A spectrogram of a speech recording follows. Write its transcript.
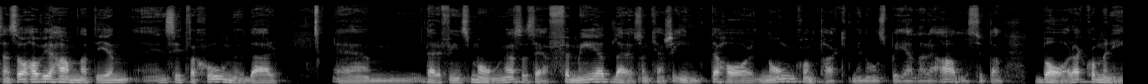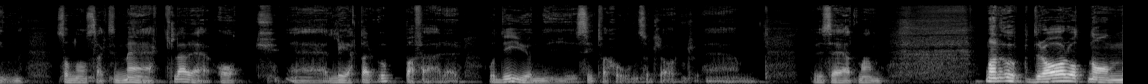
Sen så har vi hamnat i en, en situation nu där eh, där det finns många så att säga, förmedlare som kanske inte har någon kontakt med någon spelare alls utan bara kommer in som någon slags mäklare och eh, letar upp affärer. Och det är ju en ny situation såklart. Eh, det vill säga att man, man uppdrar åt någon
